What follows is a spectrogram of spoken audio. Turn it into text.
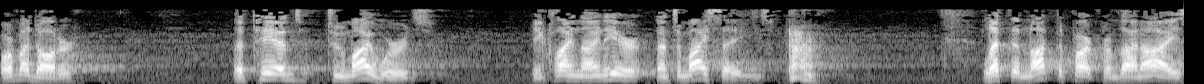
or my daughter, attend to my words. Incline thine ear unto my sayings. Let them not depart from thine eyes.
